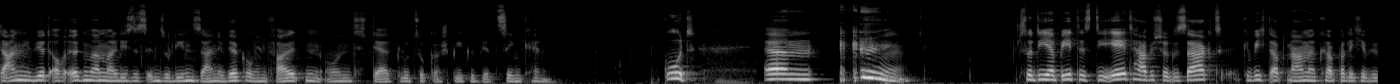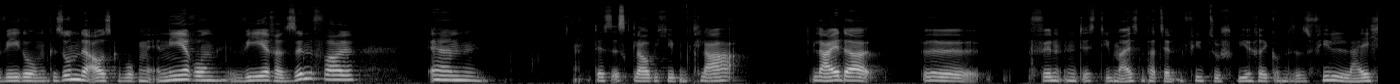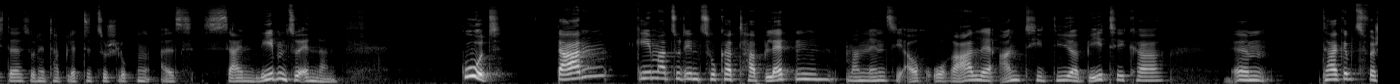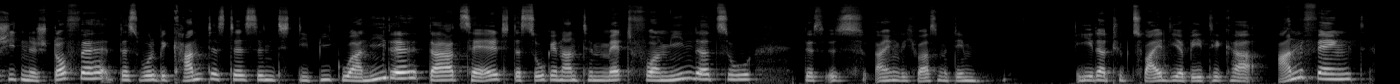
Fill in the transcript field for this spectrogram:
dann wird auch irgendwann mal dieses Insulin seine Wirkung entfalten und der Blutzuckerspiegel wird sinken. Gut. Ähm, Zur Diabetes-Diät habe ich schon gesagt, Gewichtabnahme, körperliche Bewegung, gesunde, ausgewogene Ernährung wäre sinnvoll. Ähm, das ist, glaube ich, eben klar. Leider äh, finden das die meisten Patienten viel zu schwierig und es ist viel leichter, so eine Tablette zu schlucken, als sein Leben zu ändern. Gut, dann gehen wir zu den Zuckertabletten. Man nennt sie auch orale Antidiabetika. Ähm, da gibt es verschiedene Stoffe. Das wohl bekannteste sind die Biguanide. Da zählt das sogenannte Metformin dazu. Das ist eigentlich was, mit dem jeder Typ 2 Diabetiker anfängt.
